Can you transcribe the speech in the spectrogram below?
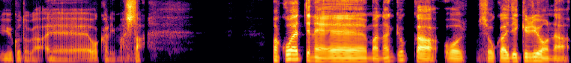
いうことが、えー分かりました。まあ、こうやってね、えーまあ、何曲かを紹介できるような、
